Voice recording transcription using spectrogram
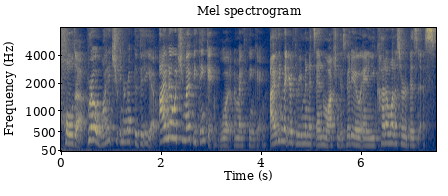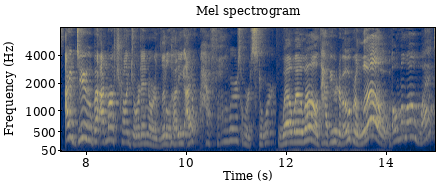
Hold up. Bro, why did you interrupt the video? I know what you might be thinking. What am I thinking? I think that you're three minutes in watching this video and you kind of want to start a business. I do, but I'm not Charly Jordan or Little Huddy. I don't have followers or a store. Well, well, well, have you heard of Oberlo? Omalo what?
